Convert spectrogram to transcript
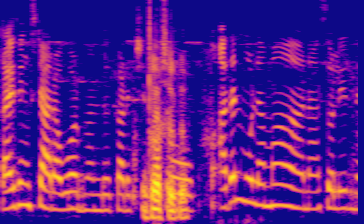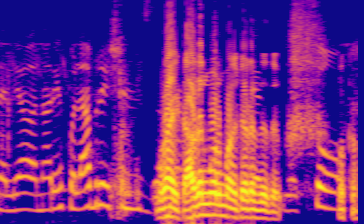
ரைசிங் ஸ்டார் அவார்ட் வந்து. So, அதன் மூலமா நான் சொல்லியிருந்தேன் இல்லையா நிறைய கொலாபரேஷன்ஸ் ரைட் அதன் மூலமா கிடந்தது. ஸோ Okay.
